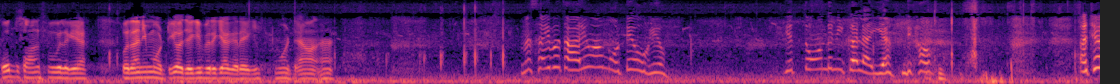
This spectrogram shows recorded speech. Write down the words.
खुद सांस फूल गया। पता नहीं मोटी हो जाएगी फिर क्या करेगी। मोटे हैं। मैं सही बता रही हूँ, आप मोटे हो गए हो। ये तोंद निकल आई है, दिखाओ। अच्छा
